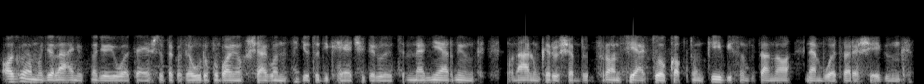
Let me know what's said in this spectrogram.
Azt gondolom, hogy a lányok nagyon jól teljesítettek az Európa bajnokságon, egy ötödik helyet sikerült megnyernünk. A nálunk erősebb franciáktól kaptunk ki, viszont utána nem volt vereségünk.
